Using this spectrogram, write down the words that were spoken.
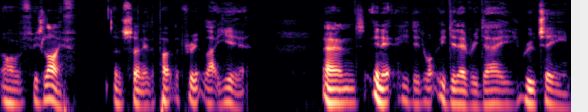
of his life, uh, certainly the, the that year. And in it, he did what he did every day, routine.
